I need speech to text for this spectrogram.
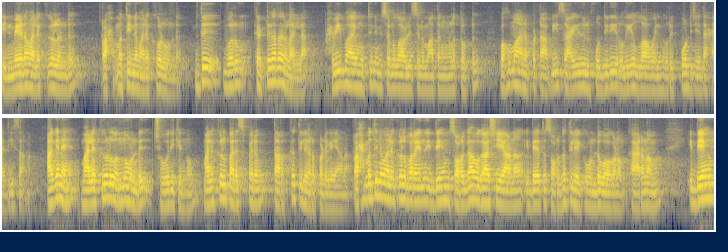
തിന്മയുടെ മലക്കുകളുണ്ട്. റഹ്മത്തിന്റെ മലക്കുകളുണ്ട്. ഇത് വെറും കെട്ടുകഥകളല്ല. ഹബീബായ മുത്തുനബി സല്ലാ അലൈഹി സ്വലമ തങ്ങളെ തൊട്ട് ബഹുമാനപ്പെട്ട അബി സയ്യിദുൽ ഹുദിരി റലിയുള്ളാഹു എന്ന് റിപ്പോർട്ട് ചെയ്ത ഹദീസാണ്. അങ്ങനെ മലക്കുകൾ വന്നുകൊണ്ട് ചോദിക്കുന്നു മലക്കുകൾ പരസ്പരം തർക്കത്തിൽ ഏർപ്പെടുകയാണ് റഹ്മത്തിന് മലക്കുകൾ പറയുന്നു ഇദ്ദേഹം സ്വർഗാവകാശിയാണ് ഇദ്ദേഹത്തെ സ്വർഗത്തിലേക്ക് കൊണ്ടുപോകണം. കാരണം ഇദ്ദേഹം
